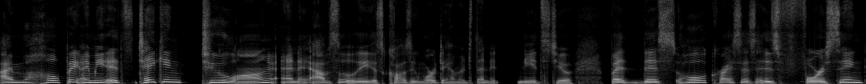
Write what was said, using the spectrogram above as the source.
I'm hoping. I mean, it's taking too long, and it absolutely is causing more damage than it needs to. But this whole crisis is forcing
